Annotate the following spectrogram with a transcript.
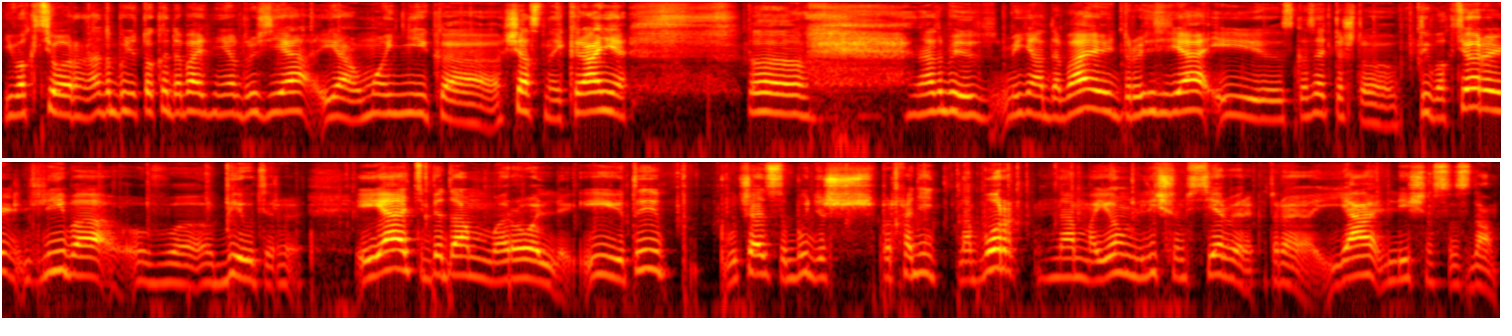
и в актера. Надо будет только добавить меня в друзья. Я мой ник сейчас на экране. Э, надо будет меня добавить, друзья, и сказать то, что ты в актеры, либо в билдеры. И я тебе дам роль. И ты, получается, будешь проходить набор на моем личном сервере, который я лично создам.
